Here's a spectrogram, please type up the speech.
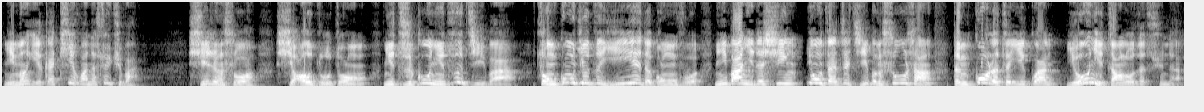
你们也该替换着睡去吧。”袭人说：“小祖宗，你只顾你自己吧，总共就这一夜的功夫，你把你的心用在这几本书上，等过了这一关，有你张罗着去呢，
